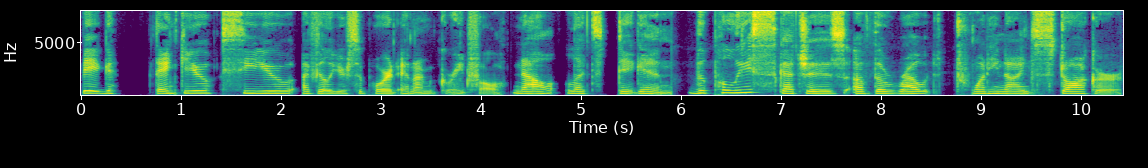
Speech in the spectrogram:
big thank you. See you. I feel your support and I'm grateful. Now let's dig in. The police sketches of the Route 29 stalker,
